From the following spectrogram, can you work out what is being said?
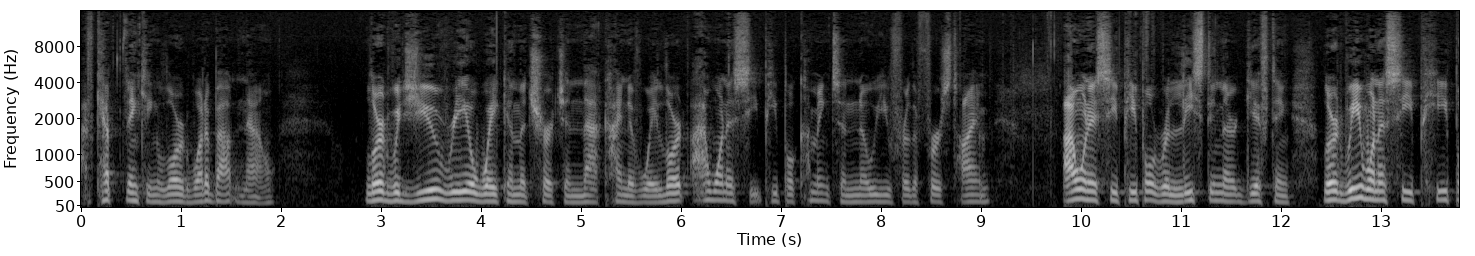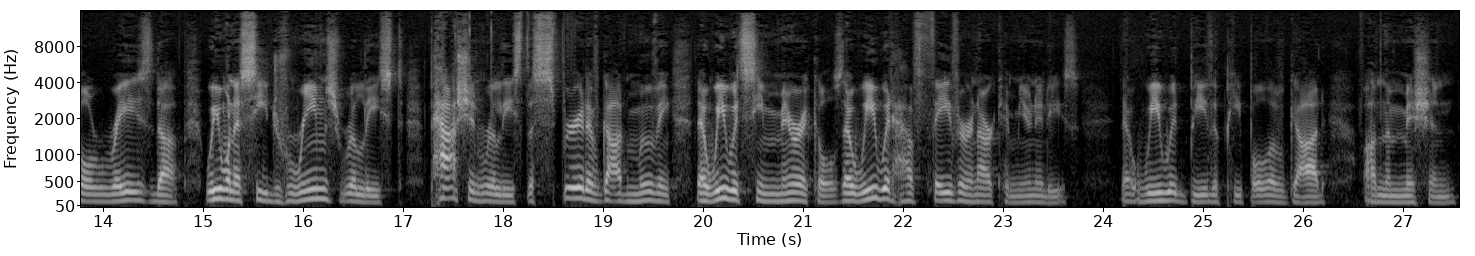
I've kept thinking, Lord, what about now? Lord, would you reawaken the church in that kind of way? Lord, I want to see people coming to know you for the first time. I want to see people released in their gifting. Lord, we want to see people raised up. We want to see dreams released, passion released, the Spirit of God moving, that we would see miracles, that we would have favor in our communities, that we would be the people of God on the mission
